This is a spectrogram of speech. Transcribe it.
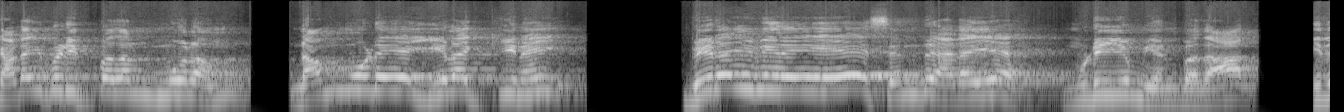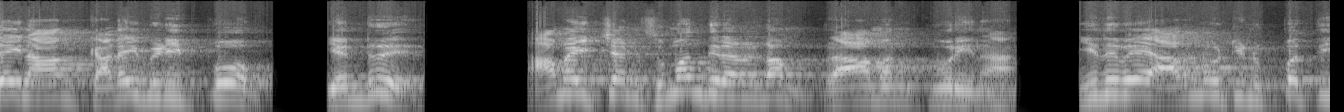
கடைபிடிப்பதன் மூலம் நம்முடைய இலக்கினை விரைவிலேயே சென்று அடைய முடியும் என்பதால் இதை நாம் கடைபிடிப்போம் என்று அமைச்சன் சுமந்திரனிடம் ராமன் கூறினான். இதுவே அறுநூற்றி முப்பத்தி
